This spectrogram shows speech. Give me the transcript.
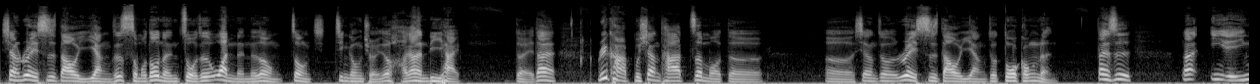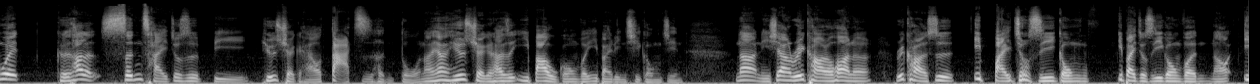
像瑞士刀一样，就是什么都能做，就是万能的这种这种进攻球员，就好像很厉害，对。但 Ricard 不像他这么的，呃，像这种瑞士刀一样就多功能。但是那因也因为，可是他的身材就是比 h u s e c k 还要大只很多。那像 h u s e c k 他是一八五公分，一百零七公斤。那你像 Ricard 的话呢？Ricard 是一百九十一公一百九十一公分，然后一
